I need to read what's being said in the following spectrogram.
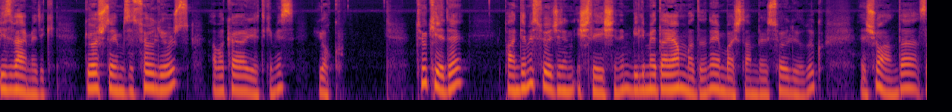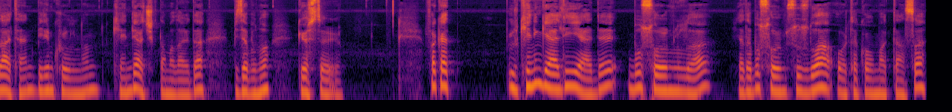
biz vermedik. Görüşlerimizi söylüyoruz ama karar yetkimiz yok. Türkiye'de pandemi sürecinin işleyişinin bilime dayanmadığını en baştan beri söylüyorduk. E, şu anda zaten bilim kurulunun kendi açıklamaları da bize bunu gösteriyor. Fakat ülkenin geldiği yerde bu sorumluluğa ya da bu sorumsuzluğa ortak olmaktansa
